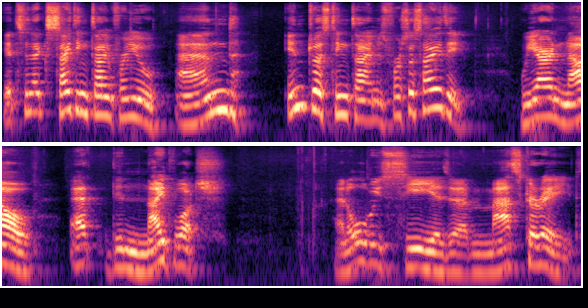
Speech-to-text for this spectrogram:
It's an exciting time for you and interesting times for society. We are now at the Night Watch and all we see is a masquerade.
